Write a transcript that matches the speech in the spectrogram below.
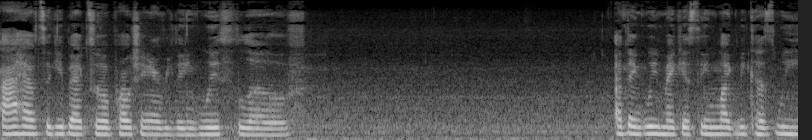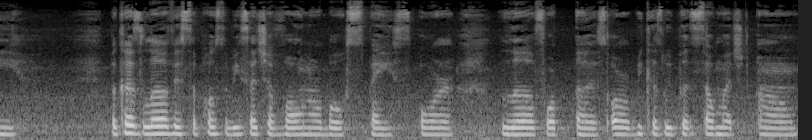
I have to get back to approaching everything with love. I think we make it seem like because we because love is supposed to be such a vulnerable space or love for us or because we put so much um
